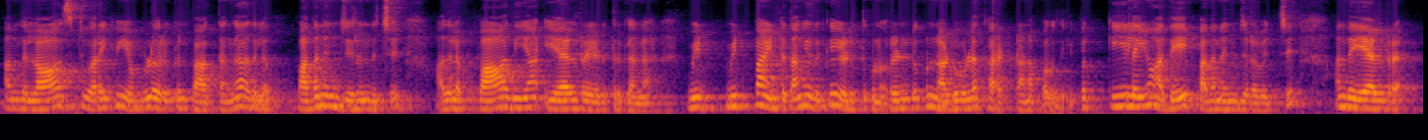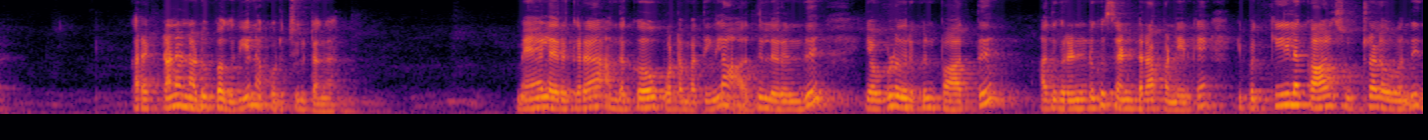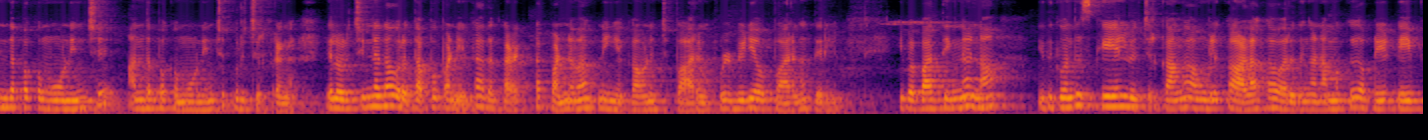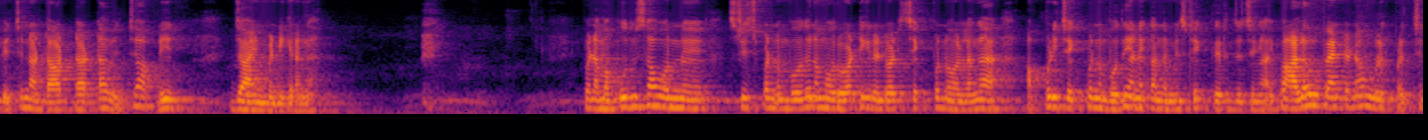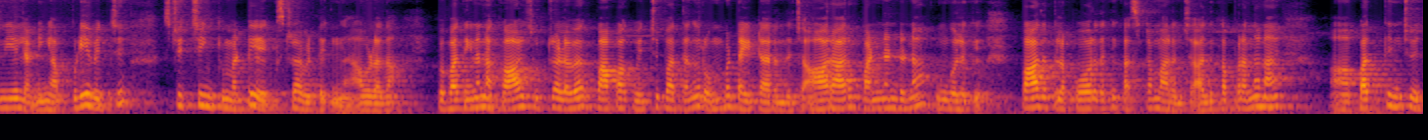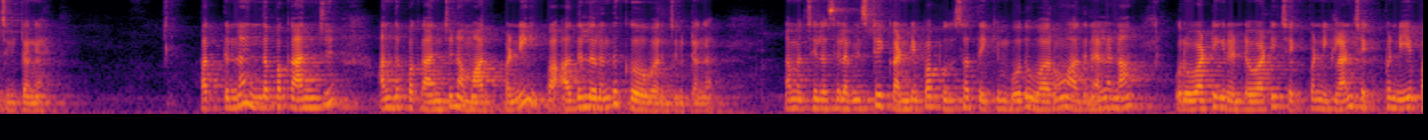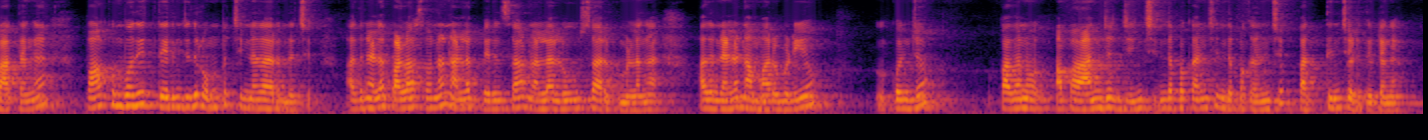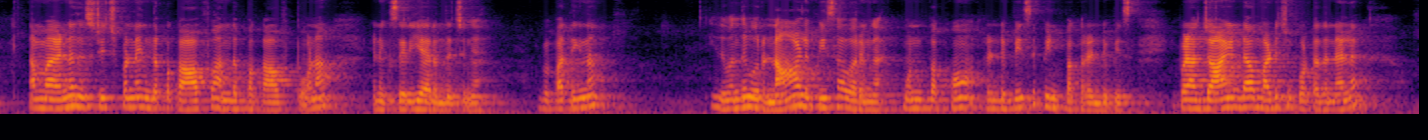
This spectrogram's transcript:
அந்த லாஸ்ட் வரைக்கும் எவ்வளோ இருக்குதுன்னு பார்த்தாங்க. அதில் பதினஞ்சு இருந்துச்சு. அதில் பாதியாக ஏழரை எடுத்திருக்காங்க. மிட் மிட் பாயிண்ட்டை தாங்க இதுக்கு எடுத்துக்கணும். ரெண்டுக்கும் நடுவில் கரெக்டான பகுதி. இப்போ கீழேயும் அதே பதினஞ்சரை வச்சு அந்த ஏழரை கரெக்டான நடுப்பகுதியை நான் குறிச்சிக்கிட்டேங்க. மேலே இருக்கிற அந்த கேர்வ் போட்டேன் பார்த்தீங்களா அதிலிருந்து எவ்வளோ இருக்குன்னு பார்த்து அதுக்கு ரெண்டுக்கும் சென்டராக பண்ணியிருக்கேன். இப்போ கீழே கால் சுற்றளவு வந்து இந்த பக்கம் மூணு இன்ச்சு அந்த பக்கம் மூணு இன்ச்சு குறிச்சிருக்கிறேங்க. இதில் ஒரு சின்னதாக ஒரு தப்பு பண்ணியிருக்கேன். அதை கரெக்டாக பண்ணுவேன். நீங்கள் கவனித்து பாருங்கள் ஃபுல் வீடியோவை பாருங்கள் தெரியும். இப்போ பார்த்தீங்கன்னா நான் இதுக்கு வந்து ஸ்கேல் வச்சுருக்காங்க. அவங்களுக்கு அழகாக வருதுங்க. நமக்கு அப்படியே டேப் வச்சு நான் டாட் டாட்டாக வச்சு அப்படியே ஜாயின் பண்ணிக்கிறேங்க. இப்போ நம்ம புதுசாக ஒன்று ஸ்டிச் பண்ணும்போது நம்ம ஒரு வாட்டிக்கு ரெண்டு வாட்டி செக் பண்ணுவோம் இல்லைங்க? அப்படி செக் பண்ணும்போது எனக்கு அந்த மிஸ்டேக் தெரிஞ்சிச்சுங்க. இப்போ அளவு பேண்ட்டுனா உங்களுக்கு பிரச்சனையே இல்லை. நீங்கள் அப்படியே வச்சு ஸ்டிச்சிங்க்கு மட்டும் எக்ஸ்ட்ரா விட்டுக்குங்க. அவ்வளோதான் இப்போ பார்த்தீங்கன்னா நான் கால் சுற்றளவை பாப்பாவுக்கு வச்சு பார்த்தாங்க. ரொம்ப டைட்டாக இருந்துச்சு. ஆறு ஆறும் பன்னெண்டுனா உங்களுக்கு பாதத்தில் போகிறதுக்கு கஷ்டமாக இருந்துச்சு. அதுக்கப்புறம் தான் நான் பத்து இன்ச்சு வச்சுக்கிட்டேங்க. பத்துன்னா இந்த பக்கம் அஞ்சு அந்த பக்கம் அஞ்சு நான் மார்க் பண்ணி இப்போ அதிலிருந்து கேர்வ் வரைஞ்சிக்கிட்டேங்க. நம்ம சில சில மிஸ்டேக் கண்டிப்பாக புதுசாக தைக்கும்போது வரும். அதனால நான் ஒரு வாட்டி ரெண்டு வாட்டி செக் பண்ணிக்கலான்னு செக் பண்ணியே பார்த்தேங்க. பார்க்கும்போதே தெரிஞ்சது ரொம்ப சின்னதாக இருந்துச்சு. அதனால பலாசோன்னா நல்லா பெருசாக நல்லா லூஸாக இருக்கும் இல்லைங்க அதனால நான் மறுபடியும் கொஞ்சம் பதினோ அப்போ அஞ்சஞ்சு இன்ச் இந்த பக்கம் அஞ்சு இந்த பக்கம் அஞ்சு பத்து இன்ச் எடுத்துக்கிட்டேங்க. நம்ம என்ன ஸ்டிச் பண்ண இந்த பக்கம் ஆஃப் அந்த பக்கம் ஆஃப் போனால் எனக்கு சரியாக இருந்துச்சுங்க. இப்போ பார்த்திங்கன்னா இது வந்து ஒரு நாலு பீஸாக வருங்க. முன் பக்கம் ரெண்டு பீஸு பின் பக்கம் ரெண்டு பீஸ் இப்போ நான் ஜாயிண்டாக மடித்து போட்டதுனால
